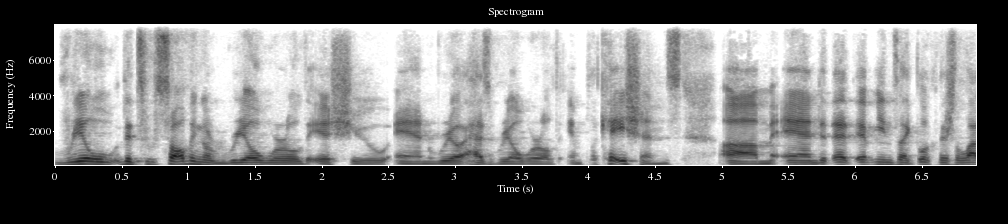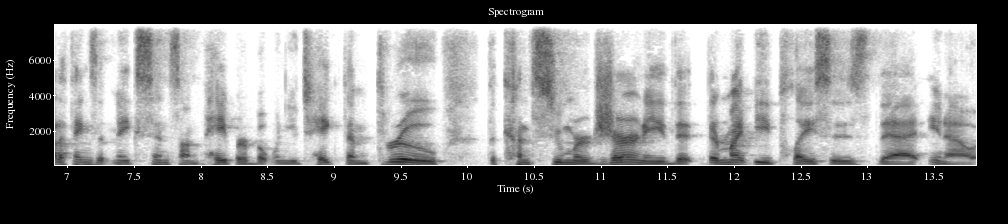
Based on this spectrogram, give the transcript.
real that's solving a real world issue and real has real world implications um, and that, that means like look there's a lot of things that make sense on paper but when you take them through the consumer journey that there might be places that you know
